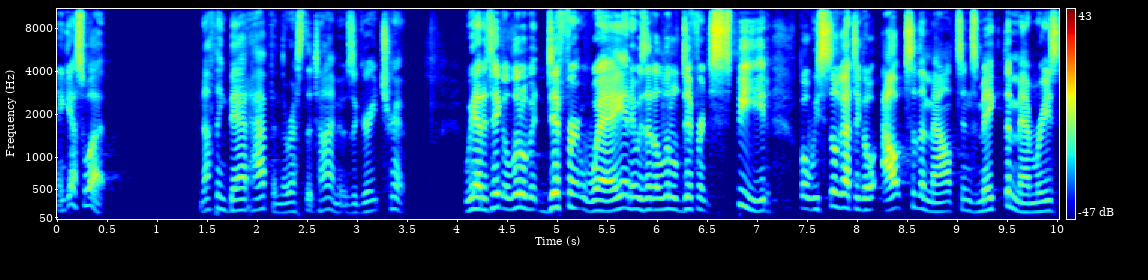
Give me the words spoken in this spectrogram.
And guess what? Nothing bad happened the rest of the time. It was a great trip. We had to take a little bit different way, and it was at a little different speed, but we still got to go out to the mountains, make the memories,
